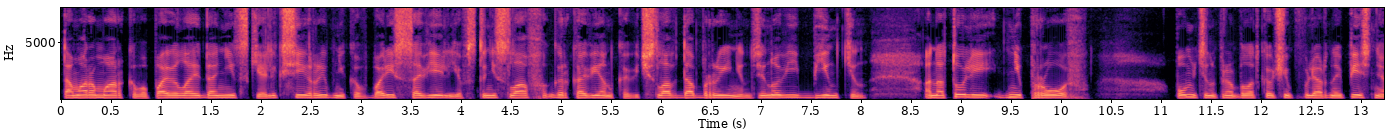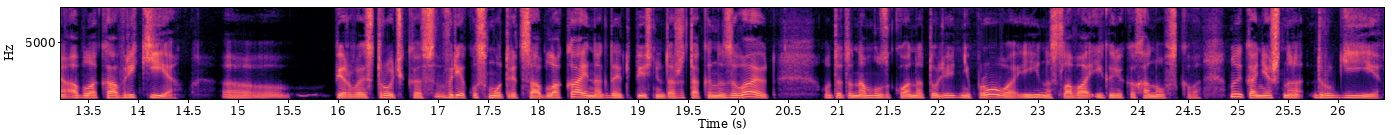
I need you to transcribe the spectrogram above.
Тамара Маркова, Павел Айданицкий, Алексей Рыбников, Борис Савельев, Станислав Горковенко, Вячеслав Добрынин, Зиновий Бинкин, Анатолий Днепров – Помните, например, была такая очень популярная песня «Облака в реке». Э, первая строчка «В реку смотрятся облака». Иногда эту песню даже так и называют. Вот это на музыку Анатолия Днепрова и на слова Игоря Кахановского. Ну и, конечно, другие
